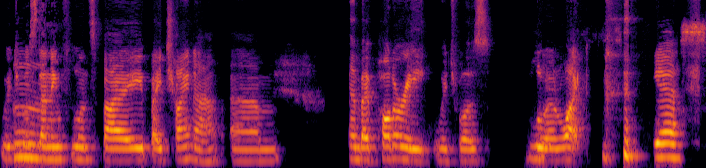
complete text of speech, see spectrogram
which mm. was then mm. influenced by by China um, and by pottery, which was blue and white. yes,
